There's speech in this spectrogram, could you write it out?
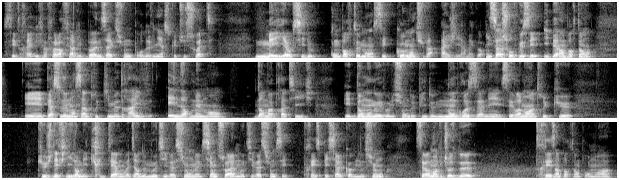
c'est vrai, il va falloir faire les bonnes actions pour devenir ce que tu souhaites. Mais il y a aussi le comportement, c'est comment tu vas agir, d'accord? Et ça, je trouve que c'est hyper important. Et personnellement, c'est un truc qui me drive énormément dans ma pratique et dans mon évolution depuis de nombreuses années. C'est vraiment un truc que, que je définis dans mes critères, on va dire, de motivation, même si en soi la motivation c'est très spécial comme notion. C'est vraiment quelque chose de très important pour moi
